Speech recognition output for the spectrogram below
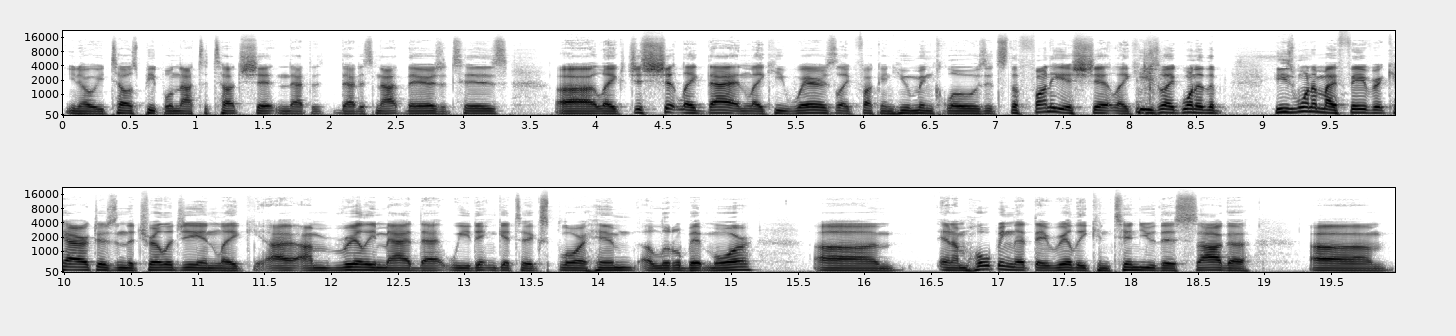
you know, he tells people not to touch shit and that that it's not theirs, it's his. Uh, like just shit like that, and like he wears like fucking human clothes. It's the funniest shit. Like he's like one of the he's one of my favorite characters in the trilogy, and like I, I'm really mad that we didn't get to explore him a little bit more. Um, and I'm hoping that they really continue this saga, um,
